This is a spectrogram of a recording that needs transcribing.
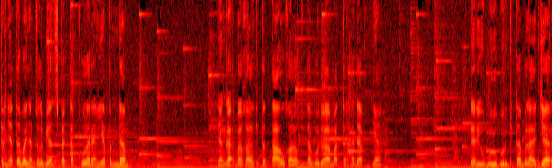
Ternyata banyak kelebihan spektakuler yang ia pendam yang gak bakal kita tahu kalau kita bodoh amat terhadapnya. Dari ubur-ubur kita belajar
